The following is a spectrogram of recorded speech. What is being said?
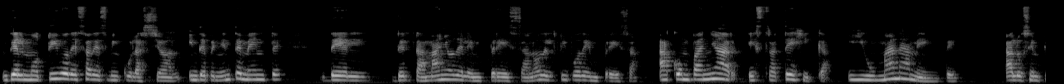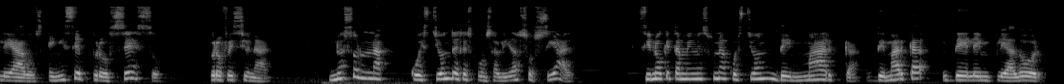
del motivo de esa desvinculación, independientemente del, tamaño de la empresa, ¿no? del tipo de empresa, acompañar estratégica y humanamente a los empleados en ese proceso profesional no es solo una cuestión de responsabilidad social, sino que también es una cuestión de marca, de marca del empleador,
